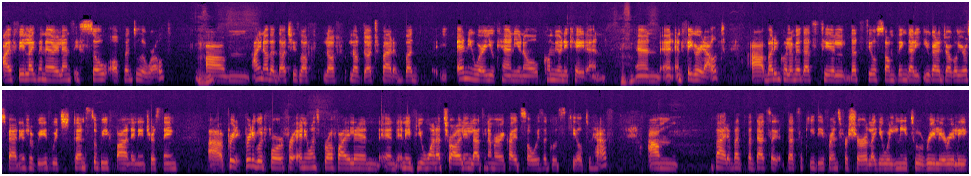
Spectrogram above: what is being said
I feel like the Netherlands is so open to the world. Mm-hmm. Um, I know that Dutch is love, love, love Dutch, but but anywhere you can, you know, communicate and mm-hmm. and, and and figure it out. Uh, but in Colombia, that's still that's still something that you got to juggle your Spanish a bit, which tends to be fun and interesting. uh, pretty pretty good for for anyone's profile and and, and if you want to travel in Latin America, it's always a good skill to have. Um, but but but that's a that's a key difference for sure. Like you will need to really really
